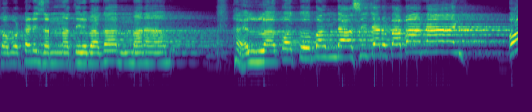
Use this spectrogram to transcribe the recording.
কবরটারে জান্নাতের বাগান বানান। আল্লাহ, কত বান্দা আছে যার বাবা নাই। ও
